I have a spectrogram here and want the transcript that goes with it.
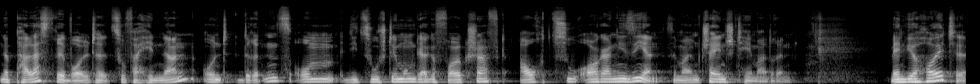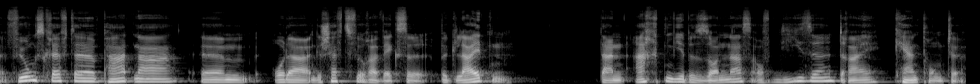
eine Palastrevolte zu verhindern und drittens, um die Zustimmung der Gefolgschaft auch zu organisieren. Sind wir im Change-Thema drin. Wenn wir heute Führungskräfte, Partner ähm, oder Geschäftsführerwechsel begleiten, dann achten wir besonders auf diese drei Kernpunkte.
